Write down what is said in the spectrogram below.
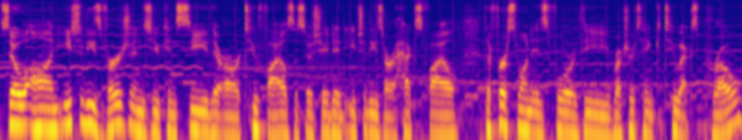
So on each of these versions, you can see there are two files associated. Each of these are a hex file. The first one is for the RetroTink 2X Pro.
